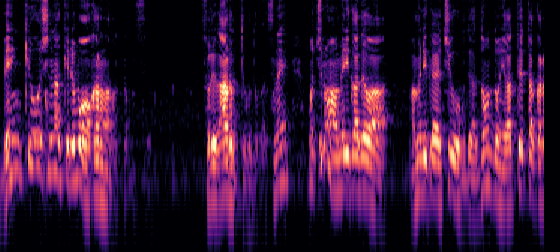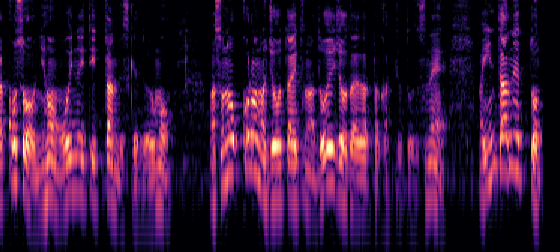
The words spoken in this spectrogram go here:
勉強しなければ分からなかったんですよ。それがあるってことがですねもちろんアメリカではアメリカや中国ではどんどんやってたからこそ日本を追い抜いていったんですけれども、まあ、その頃の状態というのはどういう状態だったかっていうとですね、インターネットっ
